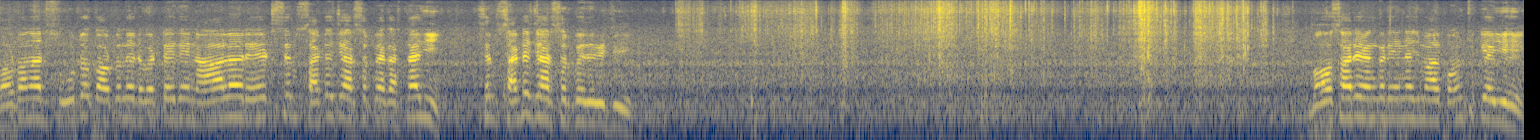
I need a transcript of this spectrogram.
ਕਾਟਨ ਦਾ ਸੂਟ, ਕਾਟਨ ਦੇ ਦੁਪੱਟੇ ਦੇ ਨਾਲ ਰੇਟ ਸਿਰਫ 450 ਰੁਪਏ ਕਰਤਾ ਜੀ। ਸਿਰਫ 450 ਰੁਪਏ ਦੇ ਵਿੱਚ ਜੀ। ਬਹੁਤ ਸਾਰੇ ਰੰਗ ਇਹਨਾਂ 'ਚ ਮਾਲ ਪਹੁੰਚ ਚੁੱਕਿਆ ਜੀ ਇਹ।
